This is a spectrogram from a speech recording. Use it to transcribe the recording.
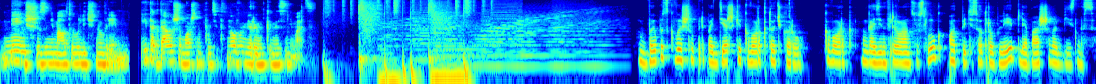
меньше занимала твоего личного времени. И тогда уже можно будет новыми рынками заниматься. Выпуск вышел при поддержке Quark.ru. Quark – магазин фриланс-услуг от 500 рублей для вашего бизнеса.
